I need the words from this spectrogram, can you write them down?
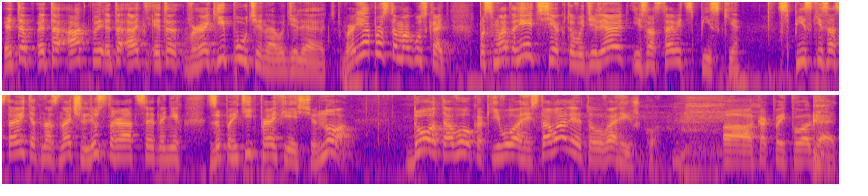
Это, это акт, это, это враги Путина выделяют. Я просто могу сказать, посмотреть все, кто выделяют, и составить списки. Списки составить однозначно, иллюстрация для них, запретить профессию. Но до того, как его арестовали, этого воришку, а, как предполагают,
